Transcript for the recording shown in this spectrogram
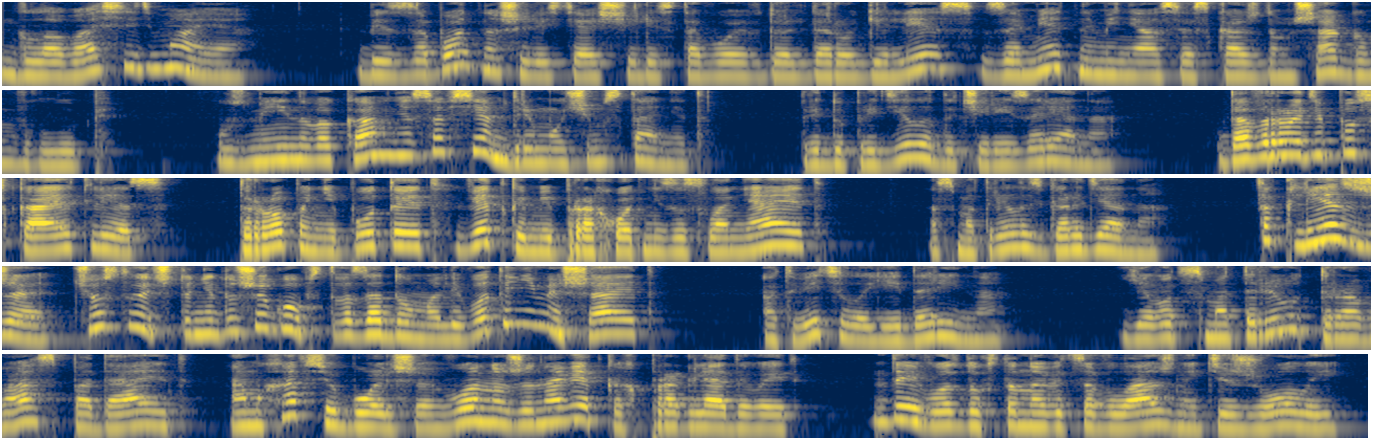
Глава седьмая. Беззаботно шелестящий листовой вдоль дороги лес заметно менялся с каждым шагом вглубь. «У змеиного камня совсем дремучим станет», — предупредила дочерей Заряна. «Да вроде пускает лес. Тропы не путает, ветками проход не заслоняет», — осмотрелась Гордяна. «Так лес же! Чувствует, что не душегубство задумали, вот и не мешает», — ответила ей Дарина. «Я вот смотрю, трава спадает, а мха все больше, вон уже на ветках проглядывает, да и воздух становится влажный, тяжелый».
